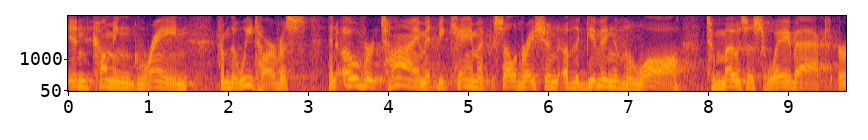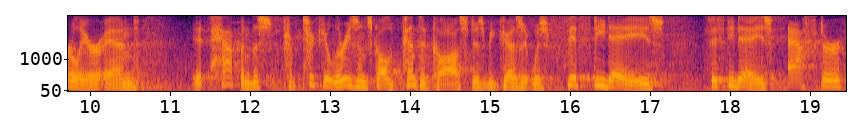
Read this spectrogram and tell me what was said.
incoming grain from the wheat harvest. And over time, it became a celebration of the giving of the law to Moses way back earlier. And it happened, this particular, the reason it's called Pentecost is because it was 50 days, 50 days after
